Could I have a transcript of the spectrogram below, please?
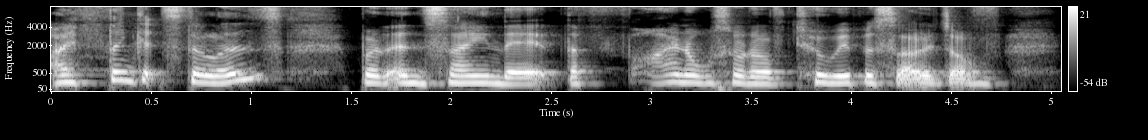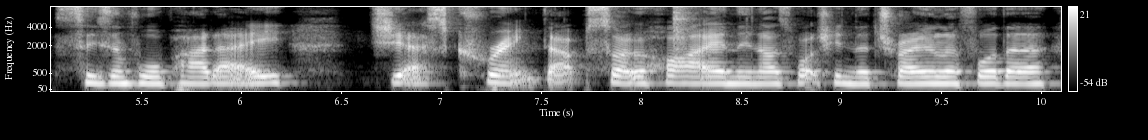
I think it still is, but in saying that, the final sort of two episodes of season four, part A, just cranked up so high. And then I was watching the trailer for the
